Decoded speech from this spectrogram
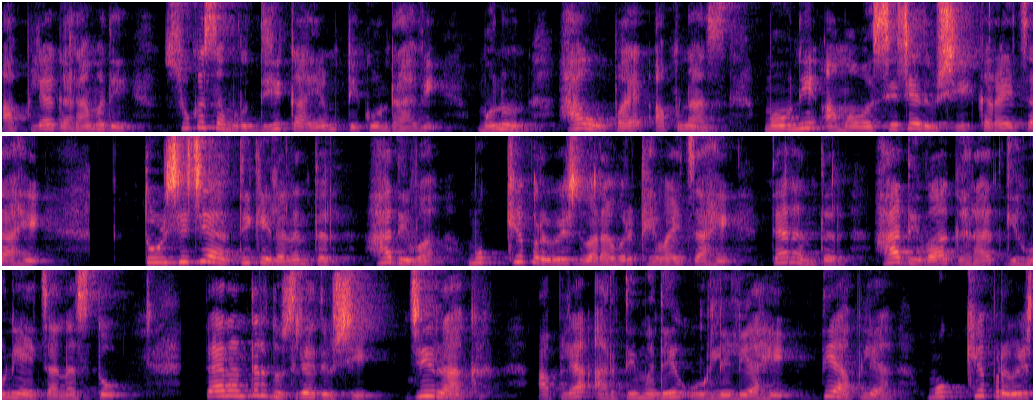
आपल्या घरामध्ये सुखसमृद्धी कायम टिकून राहावी. म्हणून हा उपाय आपणास मौनी अमावस्येच्या दिवशी करायचा आहे. तुळशीची आरती केल्यानंतर हा दिवा मुख्य प्रवेशद्वारावर ठेवायचा आहे. त्यानंतर हा दिवा घरात घेऊन यायचा नसतो. त्यानंतर दुसऱ्या दिवशी जी राख आपल्या आरतीमध्ये उरलेली आहे ती आपल्या मुख्य प्रवेश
